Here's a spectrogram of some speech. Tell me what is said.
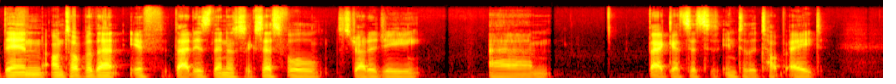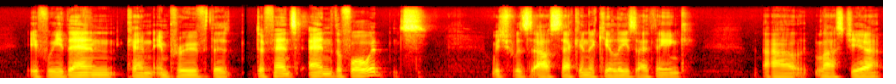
Then on top of that, if that is then a successful strategy, um, that gets us into the top eight. If we then can improve the defense and the forwards, which was our second Achilles, I think, uh, last year,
